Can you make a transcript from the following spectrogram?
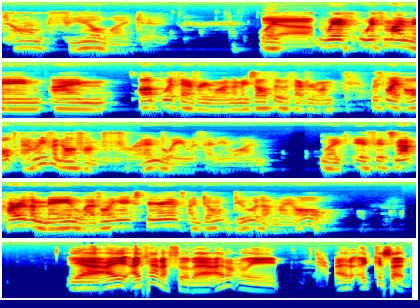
don't feel like it. Like yeah. with with my main, I'm up with everyone. I'm exalted with everyone. With my alt, I don't even know if I'm friendly with anyone. Like if it's not part of the main leveling experience, I don't do it on my alt. Yeah, I, I kind of feel that. I don't really. I, like I said,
